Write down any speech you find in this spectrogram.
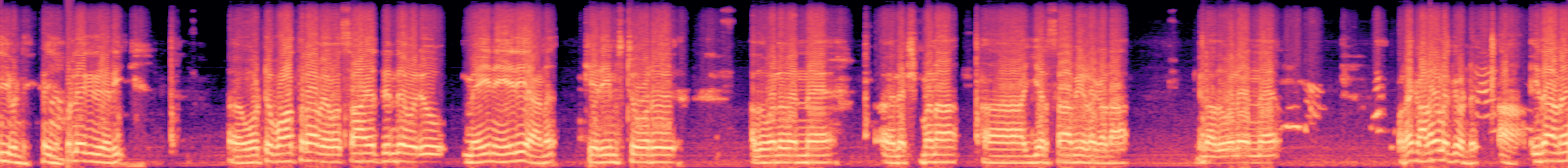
ഈ വണ്ടി കയറി. ഓട്ടുപാത്ര വ്യവസായത്തിന്റെ ഒരു മെയിൻ ഏരിയ ആണ്. കരീം സ്റ്റോർ അതുപോലെ തന്നെ ലക്ഷ്മണ അയ്യർ സ്വാമിയുടെ കട പിന്നെ അതുപോലെ തന്നെ കുറെ കടകളൊക്കെ ഉണ്ട്. ആ ഇതാണ്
